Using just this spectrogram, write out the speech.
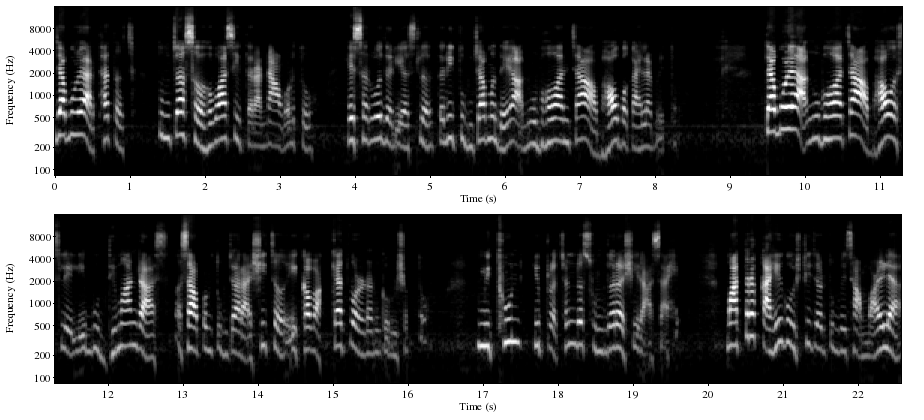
ज्यामुळे अर्थातच तुमचा सहवास इतरांना आवडतो. हे सर्व जरी असलं तरी तुमच्यामध्ये अनुभवांचा अभाव बघायला मिळतो. त्यामुळे अनुभवाचा अभाव असलेली बुद्धिमान रास असं आपण तुमच्या राशीचं एका वाक्यात वर्णन करू शकतो. मिथून ही प्रचंड सुंदर अशी रास आहे. मात्र काही गोष्टी जर तुम्ही सांभाळल्या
